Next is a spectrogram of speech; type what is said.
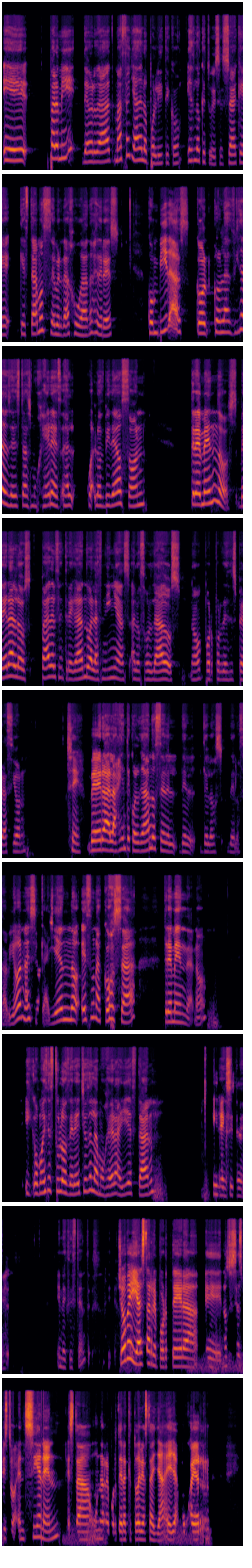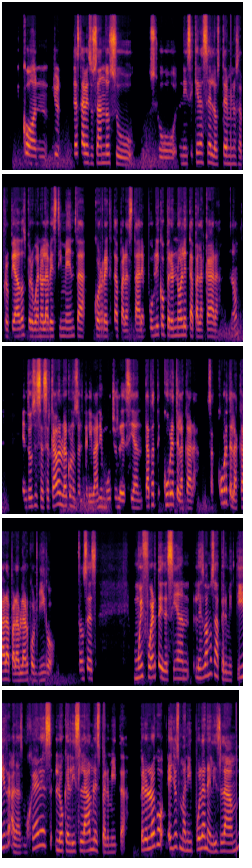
Eh, para mí, de verdad, más allá de lo político, es lo que tú dices, o sea, que, estamos de verdad jugando ajedrez con vidas, con, las vidas de estas mujeres. Los videos son tremendos, ver a los padres entregando a las niñas, a los soldados, ¿no? Por desesperación. Sí. Ver a la gente colgándose del- del- de, los, de los aviones y cayendo, es una cosa tremenda, ¿no? Y como dices tú, los derechos de la mujer ahí están Inexistente. este, inexistentes. Yo veía a esta reportera, eh, no sé si has visto, en CNN está una reportera que todavía está allá, ella, mujer, con, yo- ya sabes, usando su, su, ni siquiera sé los términos apropiados, pero bueno, la vestimenta correcta para estar en público, pero no le tapa la cara, ¿no? Entonces se acercaba a hablar con los del talibán y muchos le decían, tápate, cúbrete la cara, o sea, cúbrete la cara para hablar conmigo. Entonces, muy fuerte y decían, les vamos a permitir a las mujeres lo que el Islam les permita, pero luego ellos manipulan el Islam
